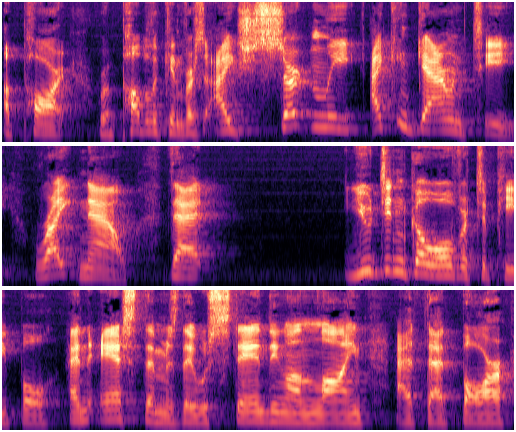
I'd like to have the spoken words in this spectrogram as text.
apart Republican versus I certainly I can guarantee right now that you didn't go over to people and ask them as they were standing on line at that bar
